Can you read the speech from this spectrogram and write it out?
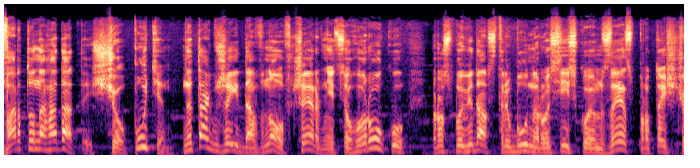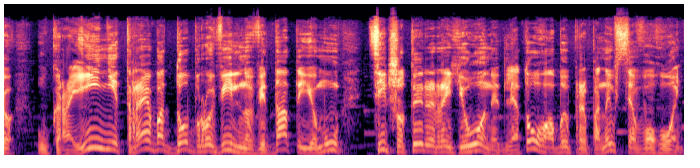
Варто нагадати, що Путін не так вже й давно, в червні цього року, розповідав з трибуни російської МЗС про те, що Україні треба добровільно віддати йому ці чотири регіони для того, аби припинився вогонь.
